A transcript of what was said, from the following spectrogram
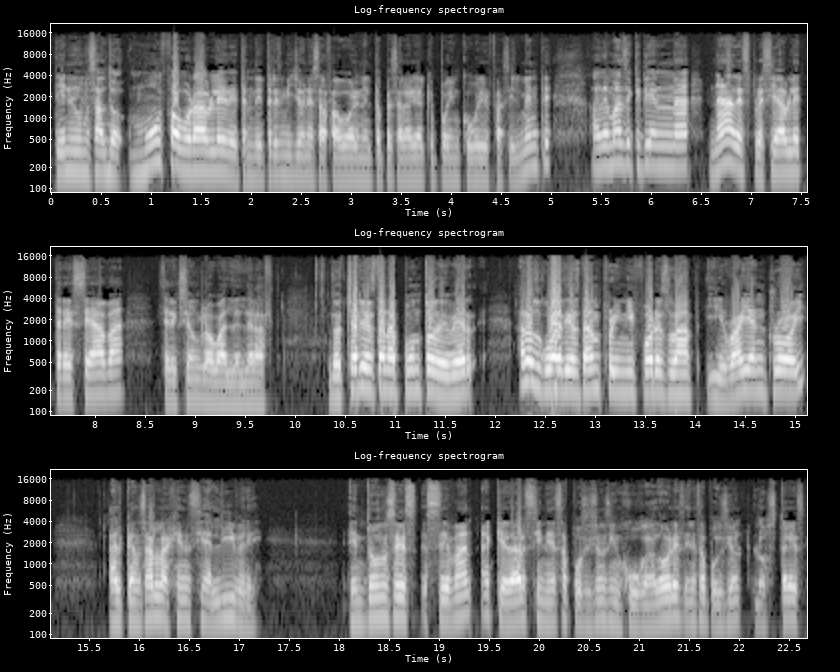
Tienen un saldo muy favorable de 33 millones a favor en el tope salarial que pueden cubrir fácilmente. Además de que tienen una nada despreciable treceava selección global del draft. Los Chargers están a punto de ver a los guardias Dan Freeney, Forrest Lamp y Ryan Troy alcanzar la agencia libre. Entonces se van a quedar sin esa posición, sin jugadores en esa posición. Los tres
